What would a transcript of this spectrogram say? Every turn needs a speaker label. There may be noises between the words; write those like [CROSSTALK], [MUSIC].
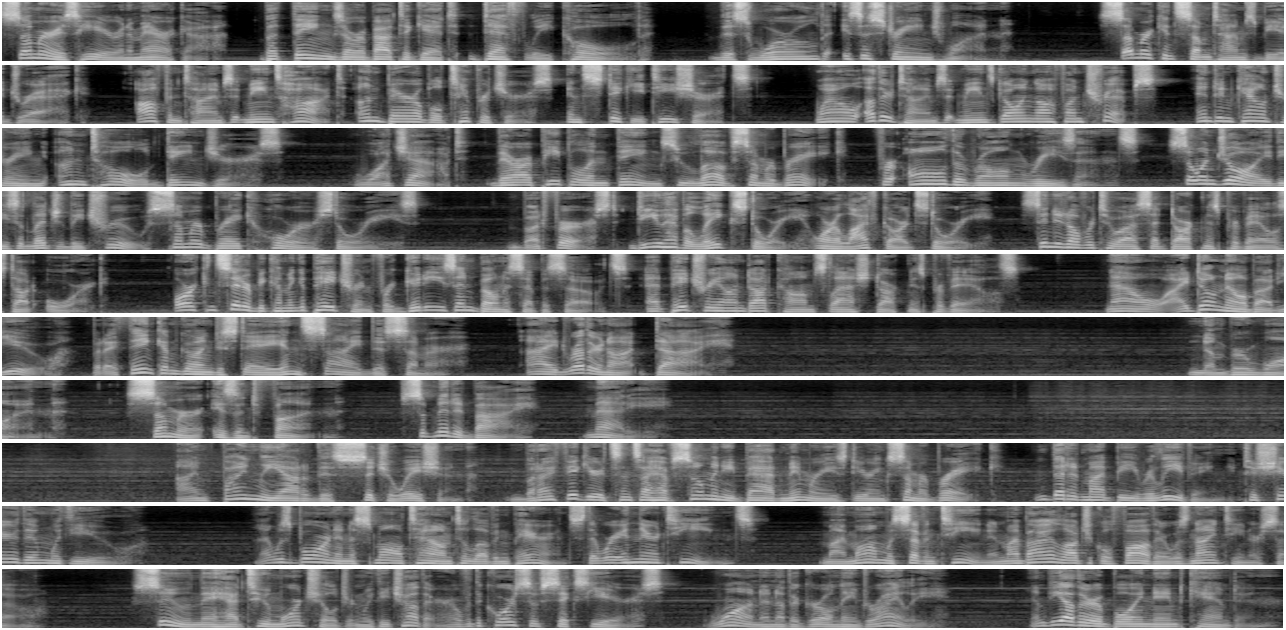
Speaker 1: Summer is here in America, but things are about to get deathly cold. This world is a strange one. Summer can sometimes be a drag. Oftentimes it means hot, unbearable temperatures and sticky t shirts, while other times it means going off on trips and encountering untold dangers. Watch out, there are people and things who love summer break for all the wrong reasons. So enjoy these allegedly true summer break horror stories. But first, do you have a lake story or a lifeguard story? Send it over to us at darknessprevails.org. Or consider becoming a patron for goodies and bonus episodes at patreon.com slash darknessprevails. Now, I don't know about you, but I think I'm going to stay inside this summer. I'd rather not die. Number 1 Summer Isn't Fun. Submitted by Maddie. I'm finally out of this situation, but I figured since I have so many bad memories during summer break, that it might be relieving to share them with you. I was born in a small town to loving parents that were in their teens. My mom was 17 and my biological father was 19 or so. Soon they had two more children with each other over the course of six years one another girl named Riley, and the other a boy named Camden.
